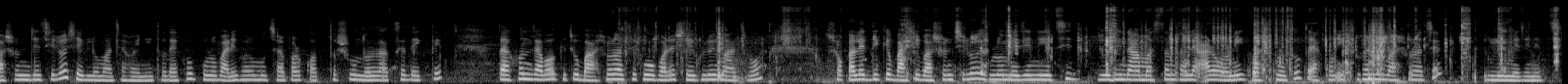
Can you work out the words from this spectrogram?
বাসন যে ছিল, সেগুলো মাজা হয়নি। তো দেখো, পুরো বাড়িঘর মুছার পর কত সুন্দর লাগছে দেখতে। তো এখন যাব, কিছু বাসন আছে কোপারে সেগুলোই মাজবো। সকালের দিকে বাসি বাসন ছিল, এগুলো মেজে নিয়েছি। যদি না মাজতাম, তাহলে আরও অনেক বাসন হতো। তো এখন একটুখানি বাসন আছে, এগুলোই মেজে নিচ্ছি।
